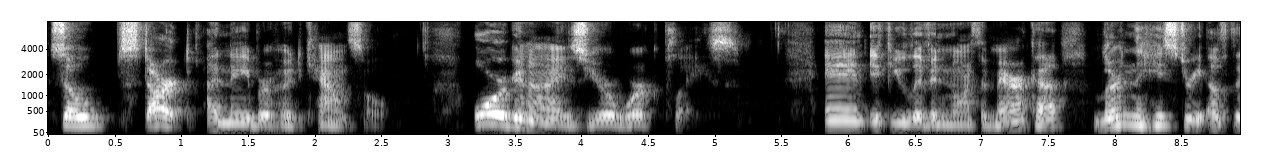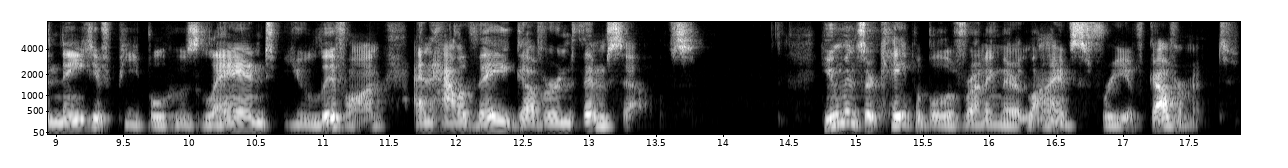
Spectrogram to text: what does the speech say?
So start a neighborhood council. Organize your workplace. And if you live in North America, learn the history of the native people whose land you live on and how they governed themselves. Humans are capable of running their lives free of government.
